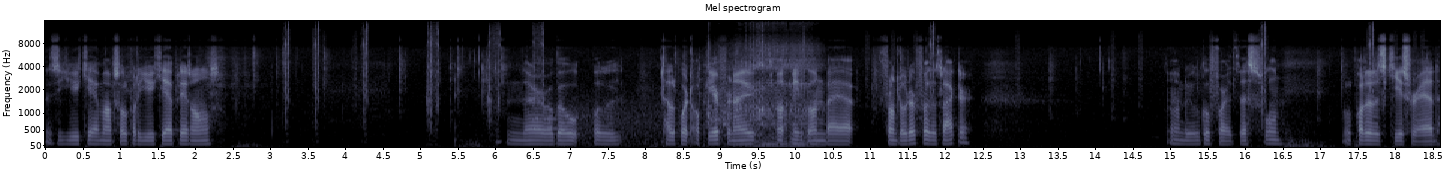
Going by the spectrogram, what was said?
There's a UK map, so I'll put a UK plate on it. And there we go. We'll teleport up here for now. Oh, need to go and buy a front loader for the tractor. And we'll go for this one. We'll put it as case red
